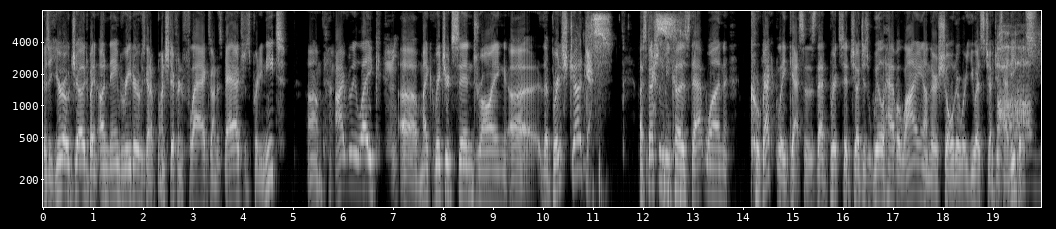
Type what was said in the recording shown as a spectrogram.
There's a Euro judge by an unnamed reader who's got a bunch of different flags on his badge, which is pretty neat. Um, I really like Mhm. uh, Mike Richardson drawing uh, the British judge. Yes. especially Yes. because that one correctly guesses that Brits judges will have a lion on their shoulder where U.S. judges have Oh, eagles.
